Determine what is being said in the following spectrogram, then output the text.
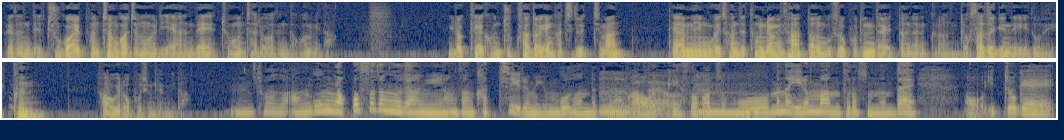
그래서 이제 주거의 변천 과정을 이해하는데 좋은 자료가 된다고 합니다. 이렇게 건축사적인 가치도 있지만 대한민국의 전 대통령이 살았던 곳으로 보존되어 있다는 그런 역사적인 의의도의 큰 가옥이라고 보시면 됩니다. 음, 저는 안국역 버스 정류장이 항상 같이 이름이 윤보선 대통령 음, 가옥 맞아요. 이렇게 있어가지고 맨날 이름만 들었었는데 어, 이쪽에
